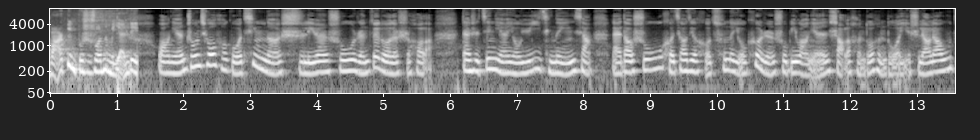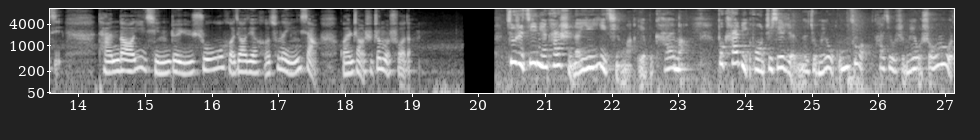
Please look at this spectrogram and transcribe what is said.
玩，并不是说那么严厉。往年中秋和国庆呢是梨园书屋人最多的时候了，但是今年由于疫情的影响，来到书屋和交界河村的游客人数比往年少了很多很多，也是寥寥无几。谈到疫情对于书屋和交界河村的影响，馆长是这么说的：就是今年开始呢，因疫情嘛，也不开嘛，不开了以后，这些人呢就没有工作，他就是没有收入了。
